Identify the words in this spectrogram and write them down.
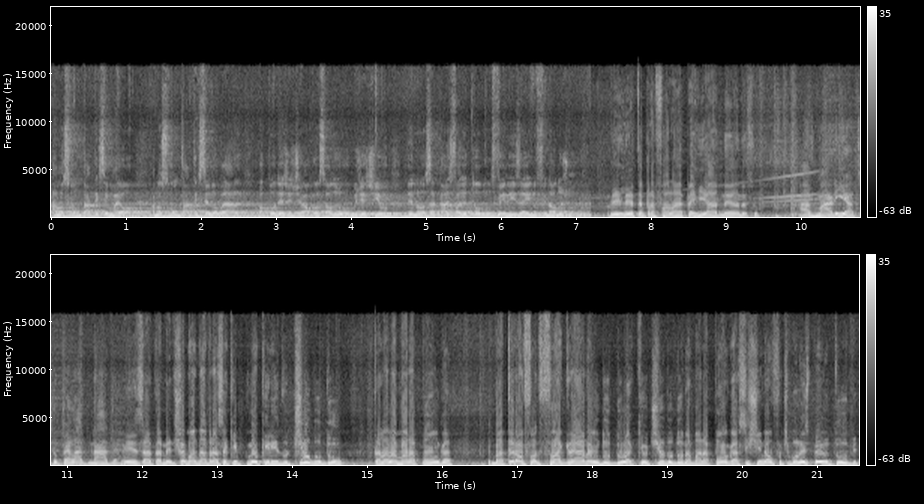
a nossa vontade tem que ser maior, a nossa vontade tem que ser dobrada para poder a gente alcançar o objetivo dentro da nossa casa e fazer todo mundo feliz aí no final do jogo. Beleza, até para falar é perreado, né, Anderson? Ave Maria, atropelado nada. Exatamente. Deixa eu mandar um abraço aqui pro meu querido tio Dudu, tá lá na Maraponga. Bateram, flagraram o Dudu aqui, o tio Dudu na Maraponga, assistindo ao futebolês pelo YouTube.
